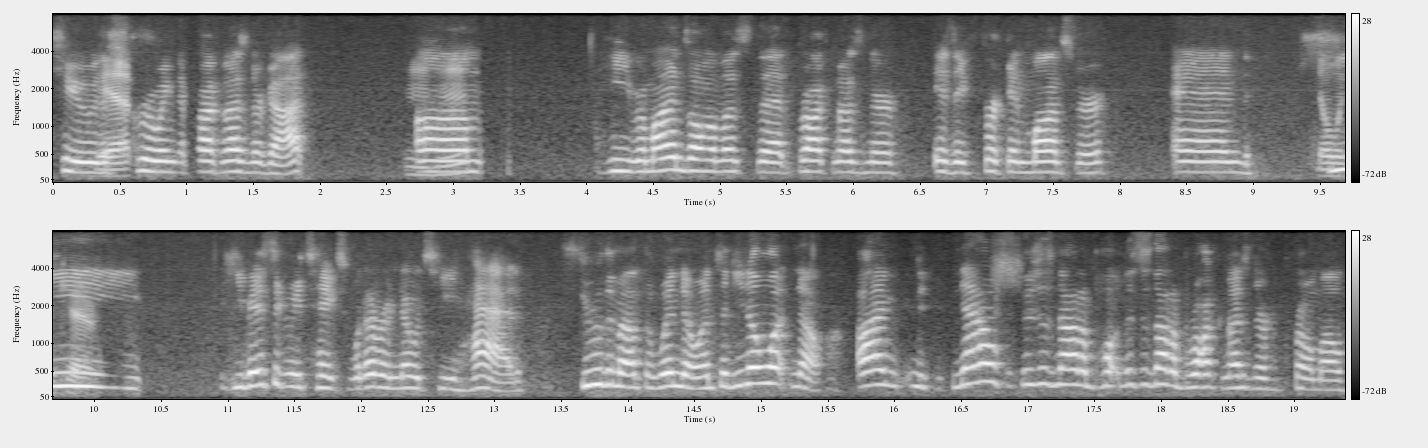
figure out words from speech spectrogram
to the Yep. screwing that Brock Lesnar got. Mhm. Um, he reminds all of us that Brock Lesnar is a freaking monster, and No he he basically takes whatever notes he had, threw them out the window, and said, "You know what? No, I'm now. This is not a this is not a Brock Lesnar promo.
